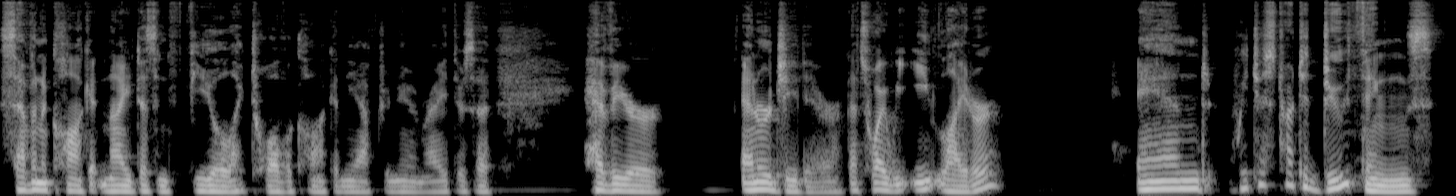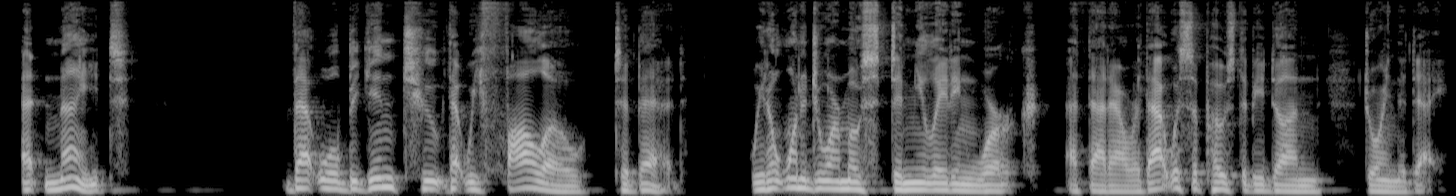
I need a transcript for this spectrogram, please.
seven o'clock at night doesn't feel like 12 o'clock in the afternoon, right? There's a heavier energy there. That's why we eat lighter. And we just start to do things at night that will begin to, that we follow to bed. We don't want to do our most stimulating work at that hour. That was supposed to be done during the day.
